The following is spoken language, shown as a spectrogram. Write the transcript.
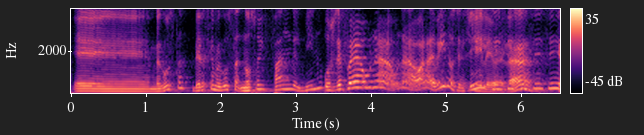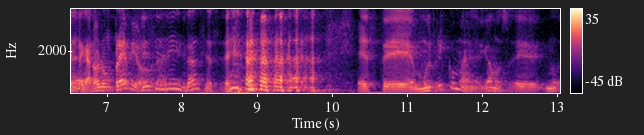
Eh, me gusta, vieras que me gusta. No soy fan del vino. Usted fue a una, una vara de vinos en Chile, ¿verdad? Que se ganó en un premio. Sí, sí, sí, gracias. este, muy rico, man, digamos. eh, no,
